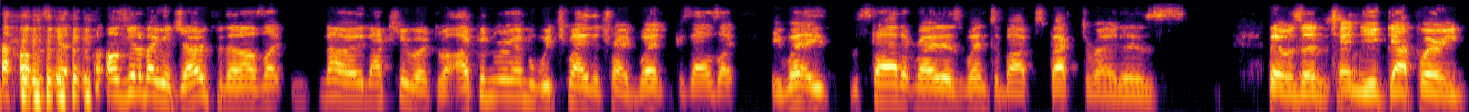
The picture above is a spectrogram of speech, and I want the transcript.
I, was was gonna make a joke, but then I was like, no, it actually worked well. I couldn't remember which way the trade went because I was like, he went, he started at Raiders, went to Bucks, back to Raiders. There was a ten year gap where he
